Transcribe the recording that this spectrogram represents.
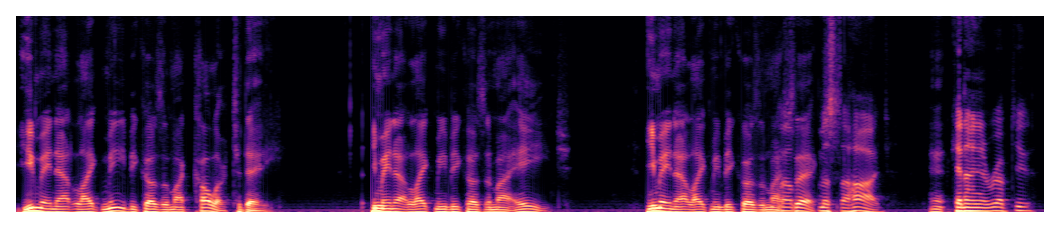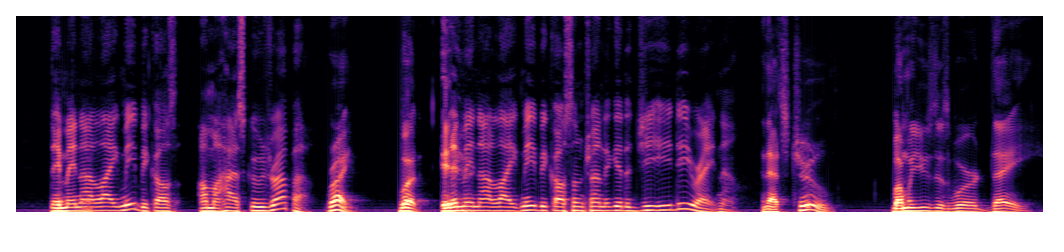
You may not like me because of my color today. You may not like me because of my age. You may not like me because of my well, sex. Mr. Hodge, Eh. can I interrupt you? They may not like me because I'm a high school dropout. Right. But it, They may not like me because I'm trying to get a GED right now. and that's true. But I'm going to use this word they.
